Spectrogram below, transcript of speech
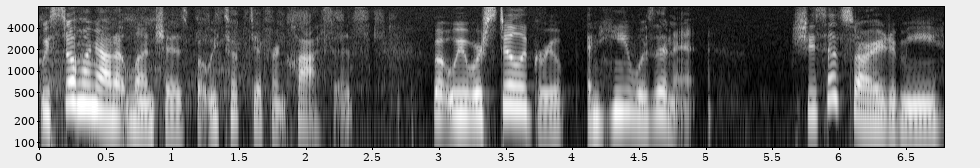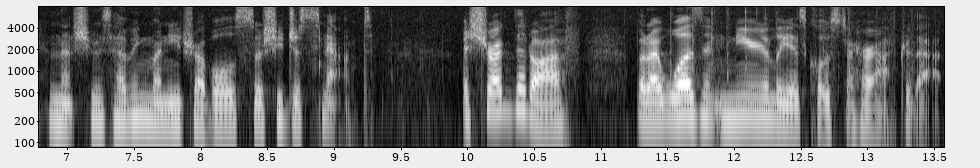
We still hung out at lunches, but we took different classes. But we were still a group, and he was in it. She said sorry to me and that she was having money troubles, so she just snapped. I shrugged it off, but I wasn't nearly as close to her after that.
